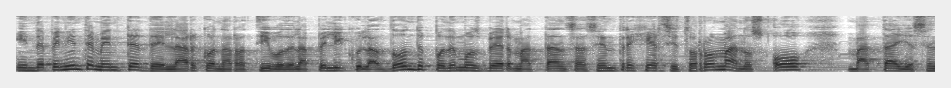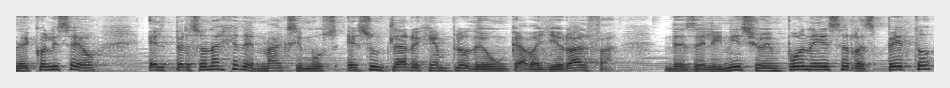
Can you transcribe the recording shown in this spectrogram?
Independientemente del arco narrativo de la película donde podemos ver matanzas entre ejércitos romanos o batallas en el Coliseo, el personaje de Maximus es un claro ejemplo de un caballero alfa. Desde el inicio impone ese respeto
